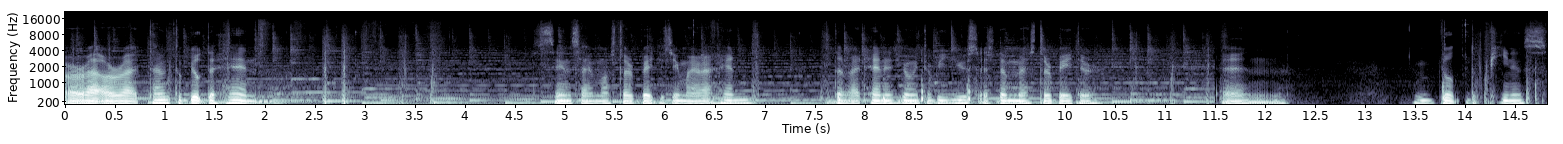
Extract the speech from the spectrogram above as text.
alright alright time to build the hand since I masturbate using my right hand the right hand is going to be used as the masturbator. And build the penis.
